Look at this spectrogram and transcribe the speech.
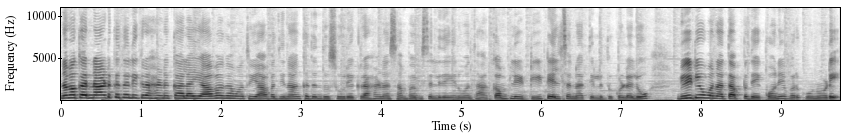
ನಮ್ಮ ಕರ್ನಾಟಕದಲ್ಲಿ ಗ್ರಹಣ ಕಾಲ ಯಾವಾಗ ಮತ್ತು ಯಾವ ದಿನಾಂಕದಂದು ಸೂರ್ಯಗ್ರಹಣ ಸಂಭವಿಸಲಿದೆ ಎನ್ನುವಂತಹ ಕಂಪ್ಲೀಟ್ ಡೀಟೇಲ್ಸ್ ಅನ್ನ ತಿಳಿದುಕೊಳ್ಳಲು ವಿಡಿಯೋವನ್ನು ತಪ್ಪದೆ ಕೊನೆವರೆಗೂ ನೋಡಿ.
